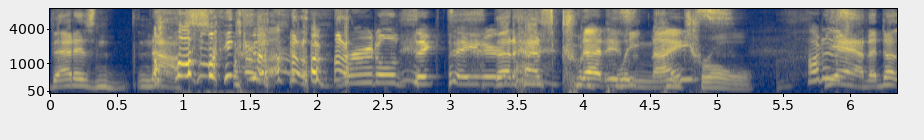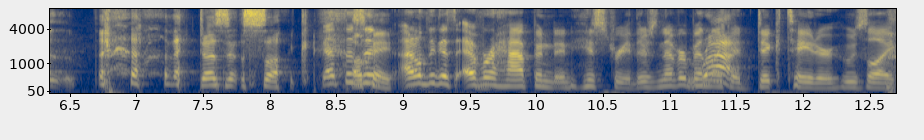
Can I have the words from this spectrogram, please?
that is nice. Oh a brutal dictator that has complete is nice? control. How does Yeah, that does that doesn't suck. that doesn't Okay. I don't think that's ever happened in history. There's never been like a dictator who's like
